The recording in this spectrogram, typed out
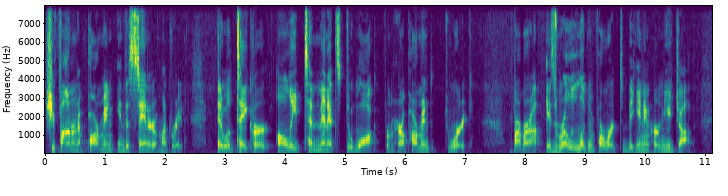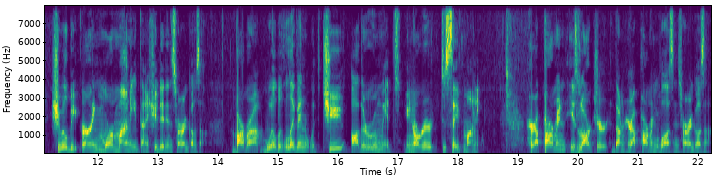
She found an apartment in the center of Madrid. It will take her only 10 minutes to walk from her apartment to work. Barbara is really looking forward to beginning her new job. She will be earning more money than she did in Zaragoza. Barbara will be living with two other roommates in order to save money. Her apartment is larger than her apartment was in Zaragoza.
